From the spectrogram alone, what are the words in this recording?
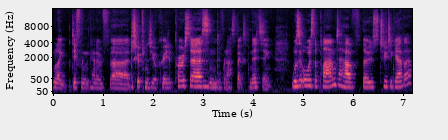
Like different kind of uh, descriptions of your creative process and different aspects of knitting. Was it always the plan to have those two together?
